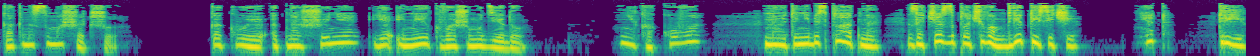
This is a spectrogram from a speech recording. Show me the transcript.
как на сумасшедшую. Какое отношение я имею к вашему деду? Никакого. Но это не бесплатно. За час заплачу вам две тысячи. Нет? Три.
